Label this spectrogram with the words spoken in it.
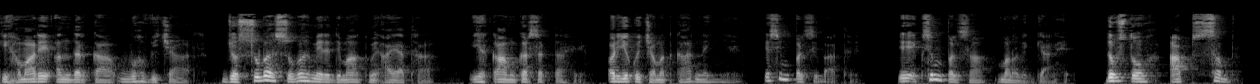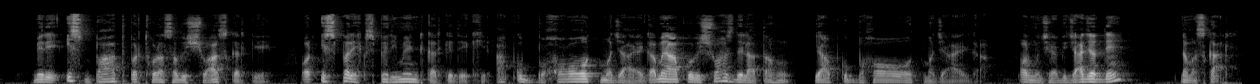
कि हमारे अंदर का वह विचार, जो सुबह सुबह मेरे दिमाग में आया था, यह काम कर सकता है। और यह कोई चमत्कार नहीं है। यह सिंपल सी बात है। यह एक सिंपल सा मनोविज्ञान है। दोस्तों, आप सब मेरे इस बात पर थोड़ा सा विश्वास करके और इस पर एक्सपेरिमेंट करके देखिए। आपको बहुत मज़ा आएगा। मैं आपको विश्वास दिलाता हूँ कि आपको बहुत मज़ा आएगा। और मुझे अब इजाज़त दें। नमस्कार।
